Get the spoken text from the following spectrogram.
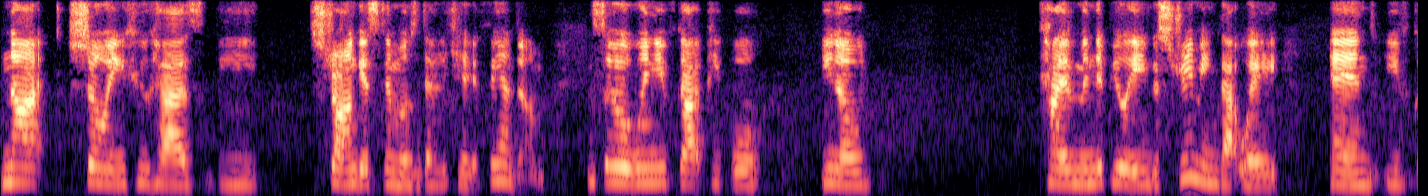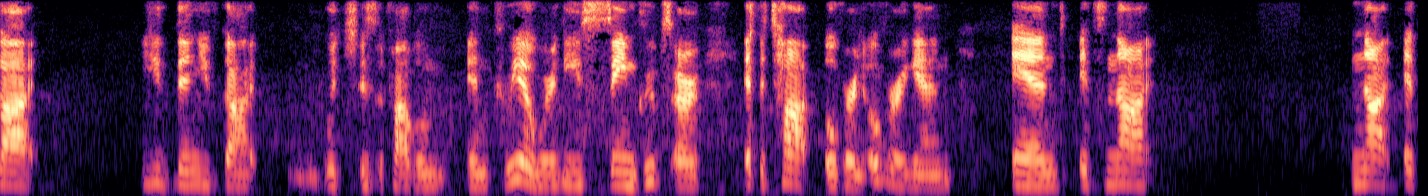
not showing who has the strongest and most dedicated fandom. And so when you've got people, you know, kind of manipulating the streaming that way, and you've got you then you've got which is the problem in Korea where these same groups are at the top over and over again and it's not not at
